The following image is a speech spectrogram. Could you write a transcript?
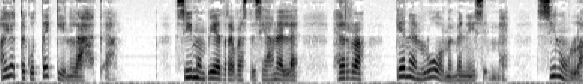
aiotteko tekin lähteä? Simon Pietari vastasi hänelle, Herra, kenen luo me menisimme? Sinulla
